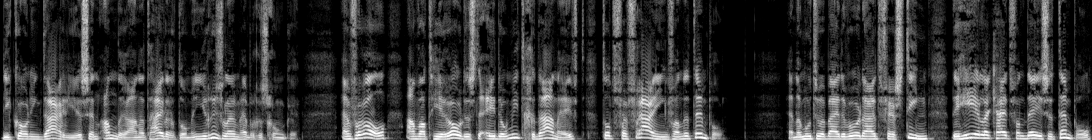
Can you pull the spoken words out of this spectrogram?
die koning Darius en anderen aan het heiligdom in Jeruzalem hebben geschonken, en vooral aan wat Herodes de Edomiet gedaan heeft tot verfraaiing van de tempel. En dan moeten we bij de woorden uit vers 10: De heerlijkheid van deze tempel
